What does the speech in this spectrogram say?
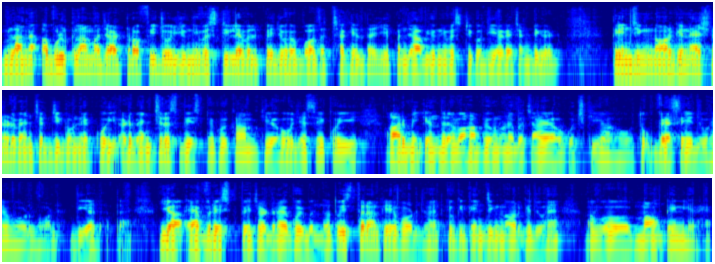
मौलाना अबुल कलाम आज़ाद ट्रॉफी जो यूनिवर्सिटी लेवल पे जो है बहुत अच्छा खेलता है, ये पंजाब यूनिवर्सिटी को दिया गया चंडीगढ़। तेंजिंग नॉर्गे नेशनल एडवेंचर जिन्होंने कोई एडवेंचरस बेस पे कोई काम किया हो, जैसे कोई आर्मी के अंदर है, वहाँ पे उन्होंने बचाया हो, कुछ किया हो तो वैसे जो है वो अवार्ड दिया जाता है। या एवरेस्ट पे चढ़ रहा है कोई बंदा तो इस तरह के अवार्ड जो है, क्योंकि तेंजिंग नॉर्गे जो है, अब माउंटेनियर है।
